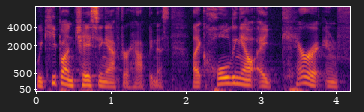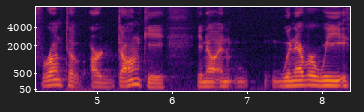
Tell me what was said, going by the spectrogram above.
we keep on chasing after happiness like holding out a carrot in front of our donkey you know and whenever we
